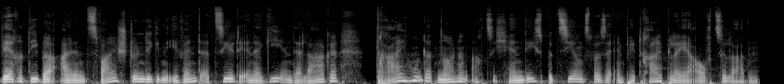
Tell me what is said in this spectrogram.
wäre die bei einem zweistündigen Event erzielte Energie in der Lage, 389 Handys bzw. MP3-Player aufzuladen.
